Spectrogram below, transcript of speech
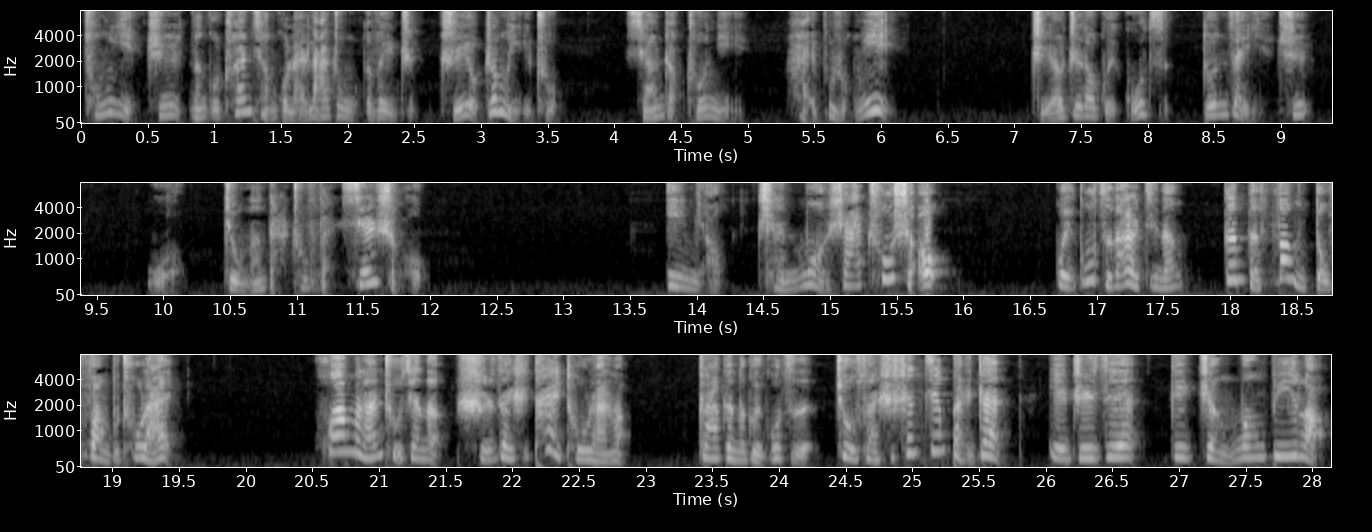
从野区能够穿墙过来拉中我的位置只有这么一处，想找出你还不容易。只要知道鬼谷子蹲在野区，我就能打出反先手。一秒沉默杀出手，鬼谷子的二技能根本放都放不出来。花木兰出现的实在是太突然了，抓根的鬼谷子就算是身经百战，也直接给整懵逼了。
